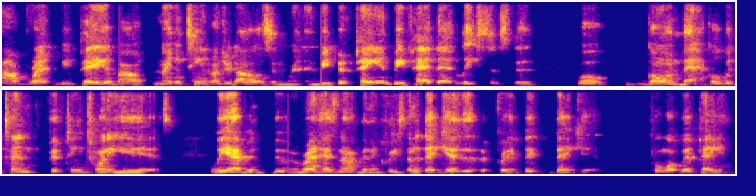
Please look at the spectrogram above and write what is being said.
our rent, we pay about $1,900 in rent. And we've been paying, we've had that lease since the, well, going back over 10, 15, 20 years. We haven't, the rent has not been increased. And the daycare is a pretty big daycare for what we're paying.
